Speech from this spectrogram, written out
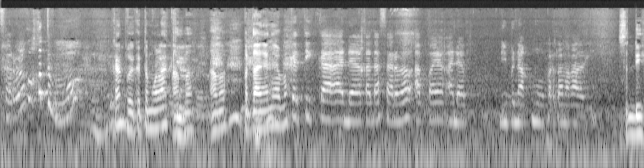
Farewell kok ketemu? kan boleh ketemu lagi apa apa pertanyaannya apa Ketika ada kata farewell, apa yang ada di benakmu pertama kali? sedih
